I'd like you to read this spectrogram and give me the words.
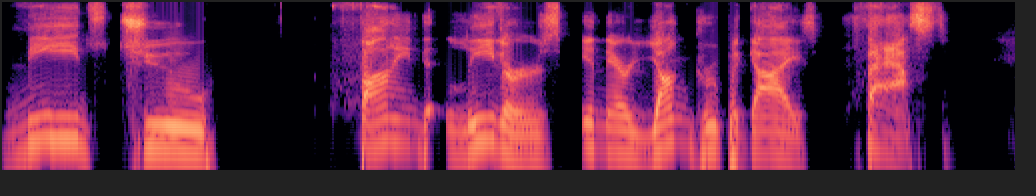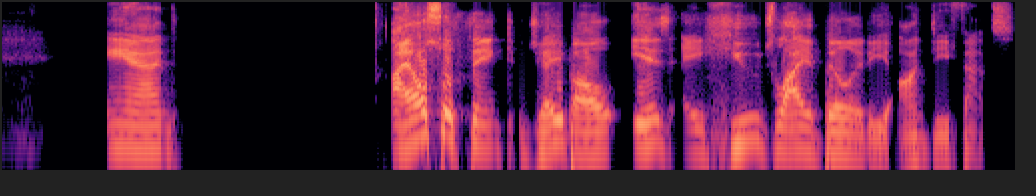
needs to find leaders in their young group of guys fast. And I also think Jabo is a huge liability on defense.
